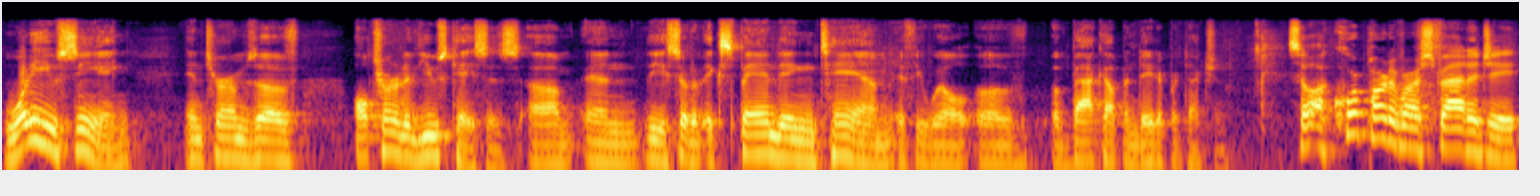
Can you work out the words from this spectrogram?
What are you seeing in terms of alternative use cases um, and the sort of expanding TAM, if you will, of, of backup and data protection? So a core part of our strategy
